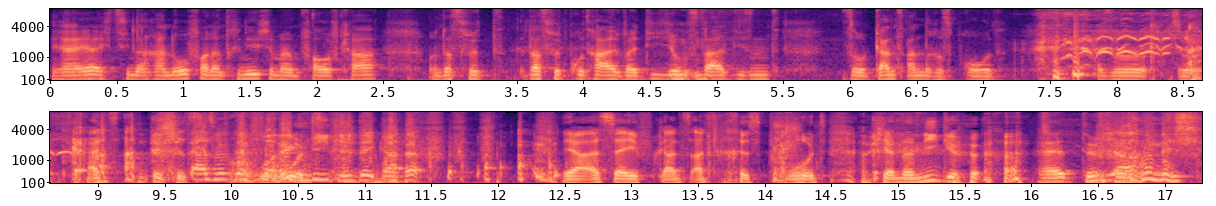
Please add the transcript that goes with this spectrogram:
Ja, ja, ich ziehe nach Hannover und dann trainiere ich in meinem VfK und das wird, das wird brutal, weil die Jungs da, die sind so ganz anderes Brot. Also, so, Ganz anderes Das wird der Brot. Folgentitel, Digga. Ja, safe, ganz anderes Brot. Hab ich ja noch nie gehört. hä, dürfen, Ja, auch nicht.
